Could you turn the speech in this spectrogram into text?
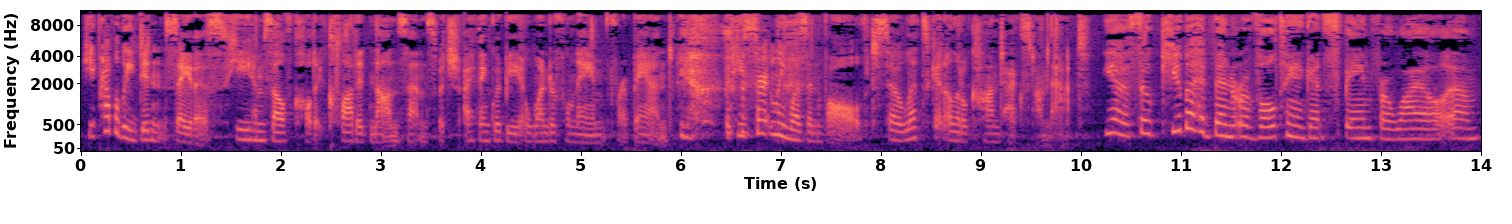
He probably didn't say this. He himself called it clotted nonsense, which I think would be a wonderful name for a band. Yeah. but he certainly was involved. So let's get a little context on that. Yeah, so Cuba had been revolting against Spain for a while. Um,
